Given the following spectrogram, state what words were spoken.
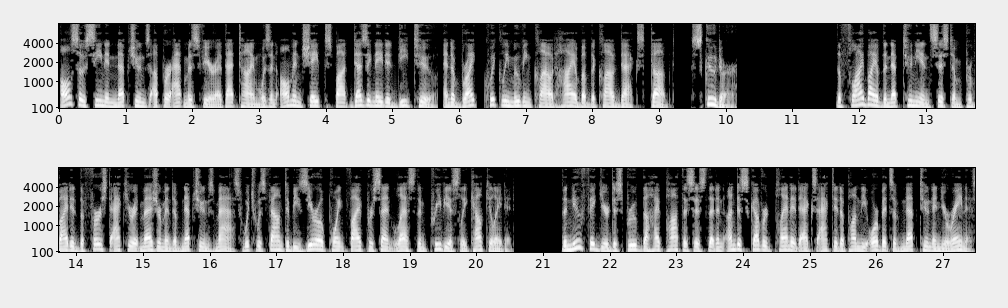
Also seen in Neptune's upper atmosphere at that time was an almond-shaped spot designated D2, and a bright, quickly moving cloud high above the cloud decks, dubbed Scooter. The flyby of the Neptunian system provided the first accurate measurement of Neptune's mass which was found to be 0.5% less than previously calculated. The new figure disproved the hypothesis that an undiscovered planet X acted upon the orbits of Neptune and Uranus.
